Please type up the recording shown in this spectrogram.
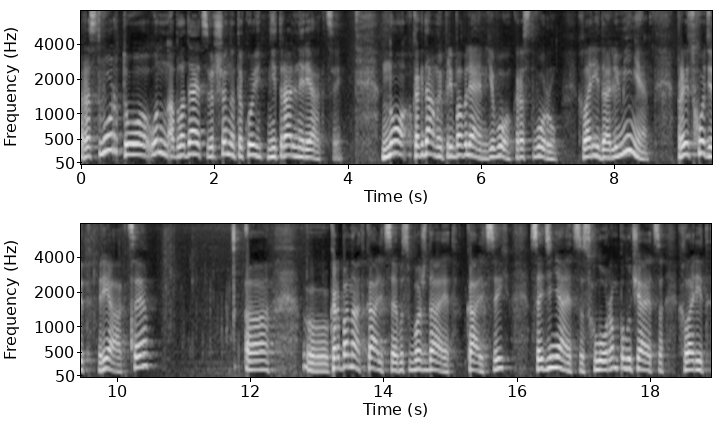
раствор, то он обладает совершенно такой нейтральной реакцией. Но когда мы прибавляем его к раствору хлорида алюминия, происходит реакция, а, карбонат кальция высвобождает кальций, соединяется с хлором, получается хлорид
